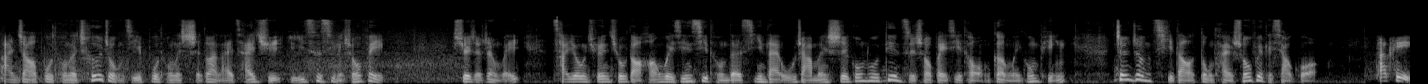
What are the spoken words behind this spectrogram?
按照不同的车种及不同的时段来采取一次性的收费。学者认为，采用全球导航卫星系统的新一代无闸门式公路电子收费系统更为公平，真正起到动态收费的效果。它可以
